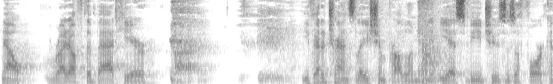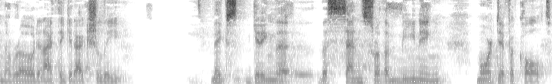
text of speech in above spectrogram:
Now, right off the bat here, uh, you've got a translation problem and the ESV chooses a fork in the road and I think it actually makes getting the, the sense or the meaning more difficult.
